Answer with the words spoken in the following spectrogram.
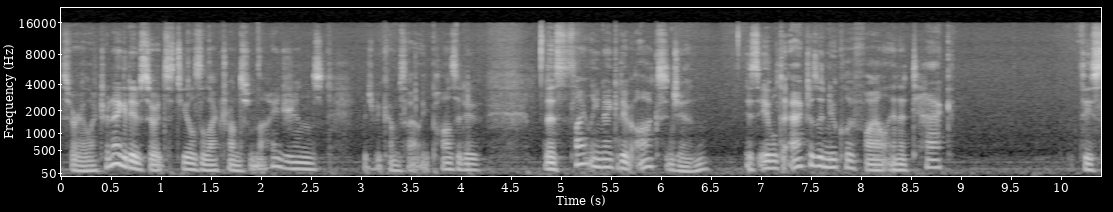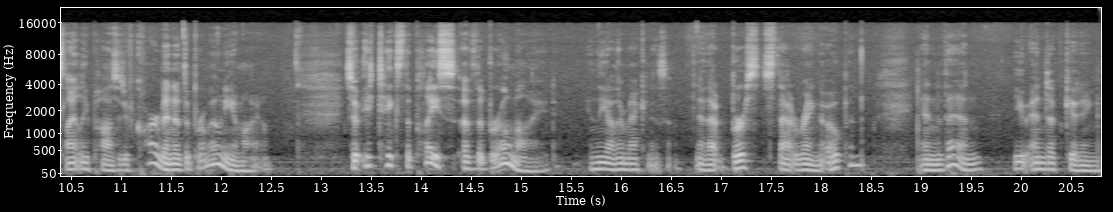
is very electronegative, so it steals electrons from the hydrogens, which becomes slightly positive. The slightly negative oxygen is able to act as a nucleophile and attack the slightly positive carbon of the bromonium ion. So it takes the place of the bromide in the other mechanism. Now that bursts that ring open, and then you end up getting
